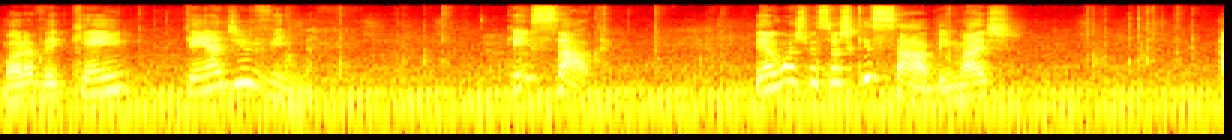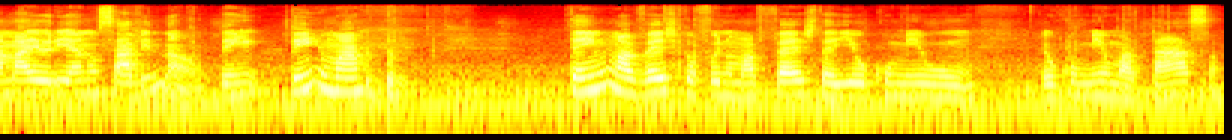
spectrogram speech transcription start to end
Bora ver quem, quem adivinha. Quem sabe? Tem algumas pessoas que sabem, mas a maioria não sabe não. Tem, tem uma... Tem uma vez que eu fui numa festa e eu comi um... Eu comi uma taça.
